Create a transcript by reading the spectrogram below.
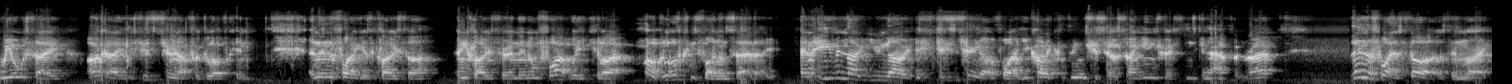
we all say, okay, it's just tune up for Golovkin. And then the fight gets closer and closer. And then on fight week, you're like, oh, Golovkin's fight on Saturday. And even though you know it's just tune up fight, you kind of convince yourself something interesting is going to happen, right? Then the fight starts and like,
